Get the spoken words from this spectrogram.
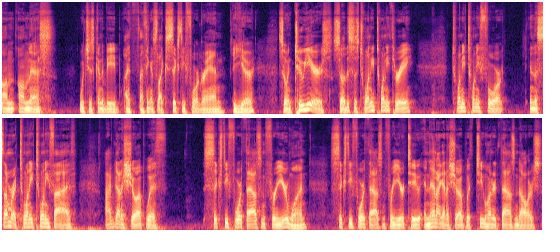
on, on this which is going to be, I, th- I think it's like 64 grand a year. So in two years, so this is 2023, 2024. In the summer of 2025, I've got to show up with 64,000 for year one, 64,000 for year two, and then I got to show up with $200,000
